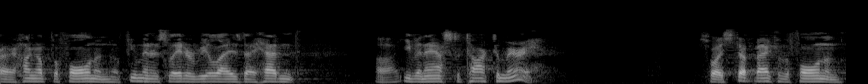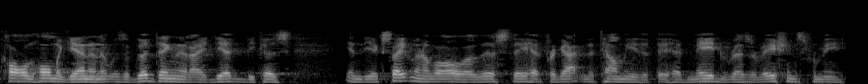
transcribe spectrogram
I hung up the phone and a few minutes later realized I hadn't uh, even asked to talk to Mary. So I stepped back to the phone and called home again, and it was a good thing that I did because in the excitement of all of this, they had forgotten to tell me that they had made reservations for me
